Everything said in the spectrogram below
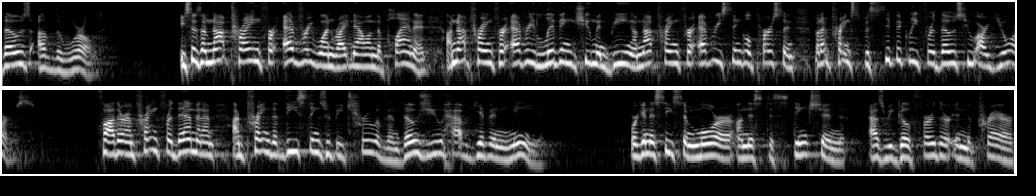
those of the world. He says, I'm not praying for everyone right now on the planet. I'm not praying for every living human being. I'm not praying for every single person, but I'm praying specifically for those who are yours. Father, I'm praying for them and I'm, I'm praying that these things would be true of them, those you have given me. We're going to see some more on this distinction as we go further in the prayer,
